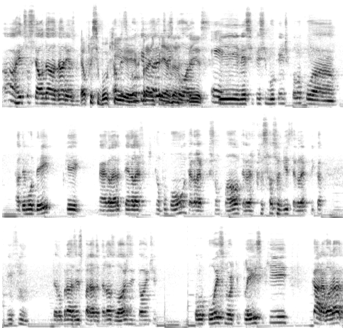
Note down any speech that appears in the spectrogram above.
uma rede social da, da Aresmo. É o Facebook, É o Facebook para de empresa. Lisboa, né? Isso. É. E nesse Facebook a gente colocou a, a Demo Day, porque né, a galera, tem a galera que fica em Campo Bom, tem a galera que fica em São Paulo, tem a galera que fica nos Estados Unidos, tem a galera que fica, enfim, pelo Brasil espalhada até nas lojas. Então a gente colocou esse no Workplace que, cara, agora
